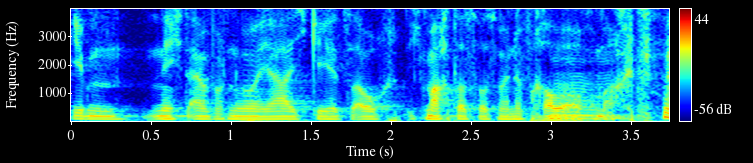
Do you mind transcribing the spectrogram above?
eben nicht einfach nur, ja, ich gehe jetzt auch, ich mache das, was meine Frau mhm. auch macht.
